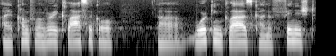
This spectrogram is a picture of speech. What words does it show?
I come from a very classical, uh, working class kind of finished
